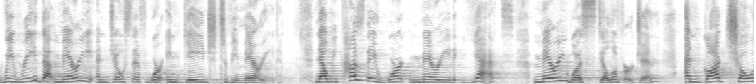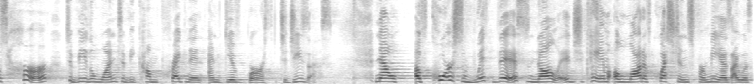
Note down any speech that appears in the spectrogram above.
we read that Mary and Joseph were engaged to be married. Now, because they weren't married yet, Mary was still a virgin, and God chose her to be the one to become pregnant and give birth to Jesus. Now, of course, with this knowledge came a lot of questions for me as I was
